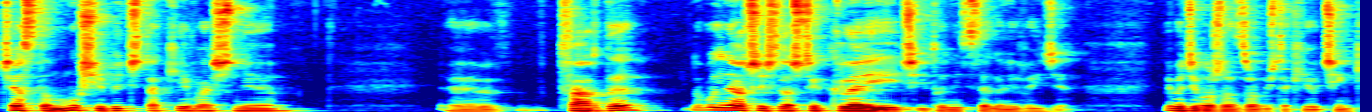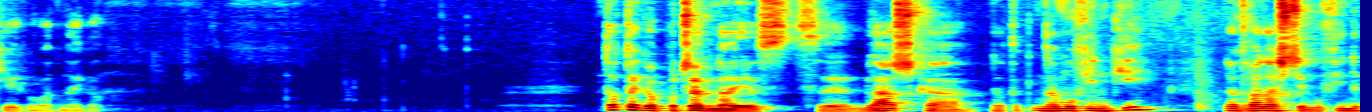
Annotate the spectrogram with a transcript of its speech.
Ciasto musi być takie właśnie e, twarde, no bo inaczej się zacznie kleić i to nic z tego nie wyjdzie. Nie będzie można zrobić takiego cienkiego, ładnego. Do tego potrzebna jest e, blaszka na, na muffinki, na 12 muffin,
